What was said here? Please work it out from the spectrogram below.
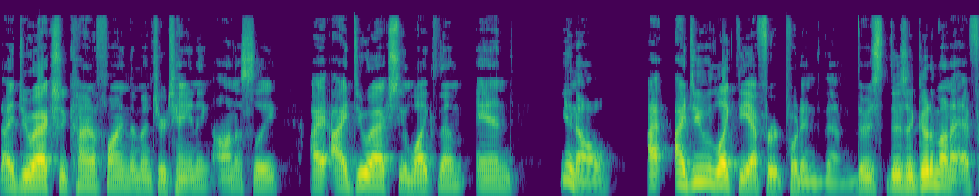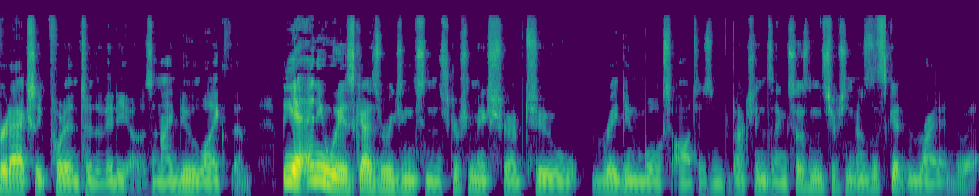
I do actually kind of find them entertaining, honestly. I, I do actually like them, and you know, I, I do like the effort put into them. There's there's a good amount of effort actually put into the videos, and I do like them. But yeah, anyways, guys, links in the description. Make sure subscribe to Regan Wilks Autism Productions. Link says in the description. Let's get right into it.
